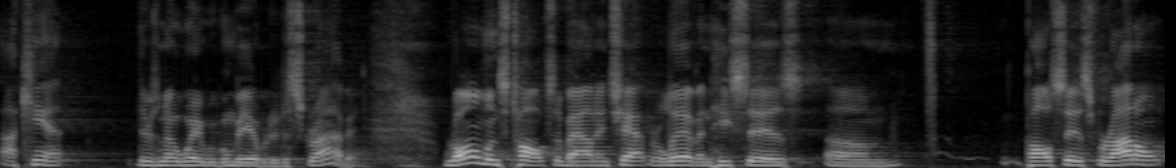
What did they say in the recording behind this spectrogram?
I can't, there's no way we're going to be able to describe it. Romans talks about in chapter 11, he says, um, Paul says, For I don't,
